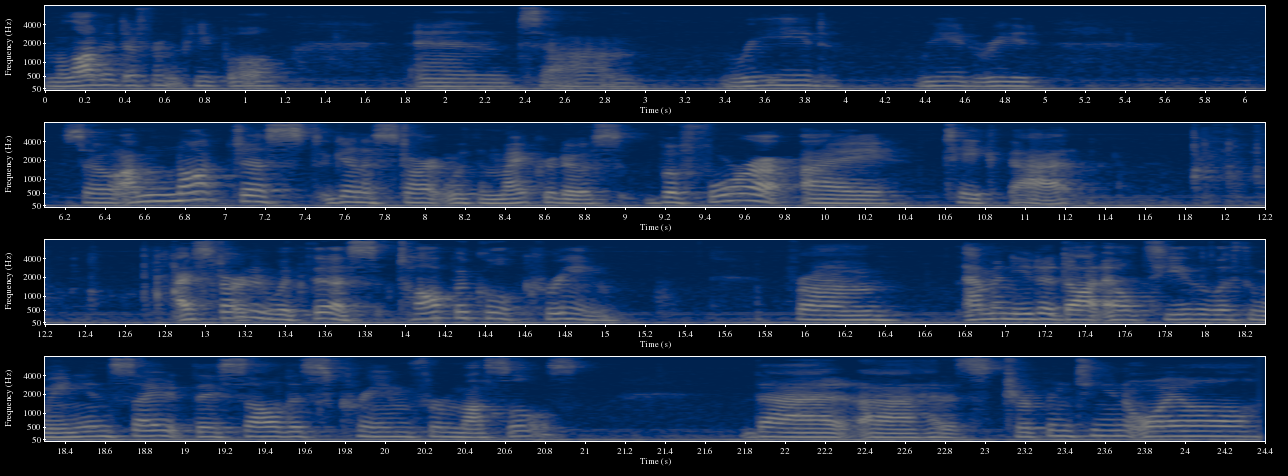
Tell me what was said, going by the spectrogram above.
from a lot of different people and um, read, read, read. So I'm not just gonna start with a microdose. Before I take that, I started with this topical cream from amanita.lt, the Lithuanian site. They sell this cream for muscles that uh, has turpentine oil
